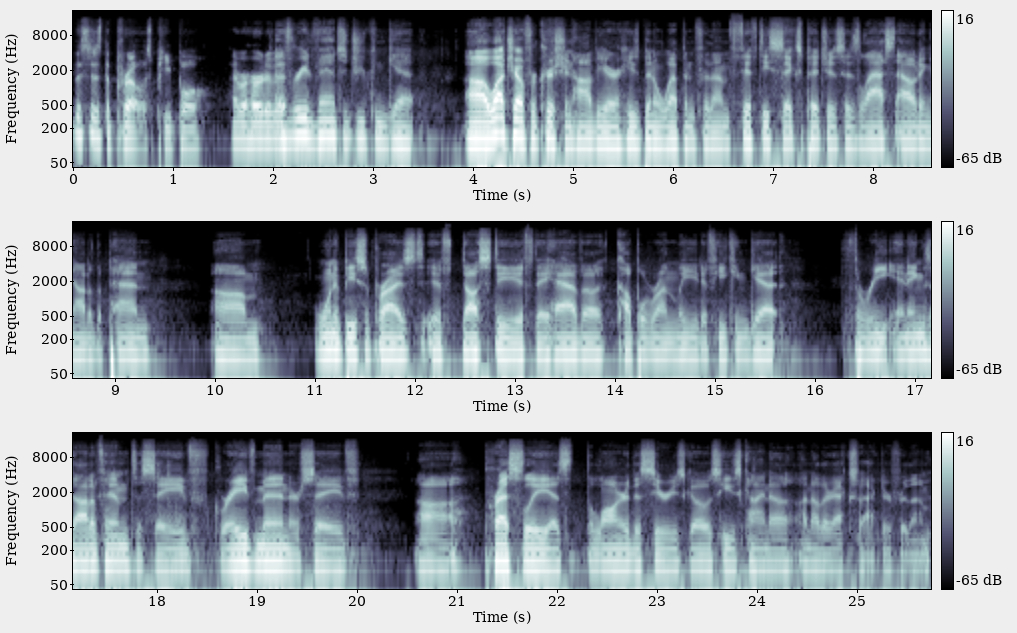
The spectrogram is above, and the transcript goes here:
this is the pros, people. Ever heard of it? Every advantage you can get. Uh, watch out for Christian Javier. He's been a weapon for them. 56 pitches his last outing out of the pen. Um, wouldn't be surprised if Dusty, if they have a couple run lead, if he can get three innings out of him to save Graveman or save uh, Presley. As the longer this series goes, he's kind of another X factor for them.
